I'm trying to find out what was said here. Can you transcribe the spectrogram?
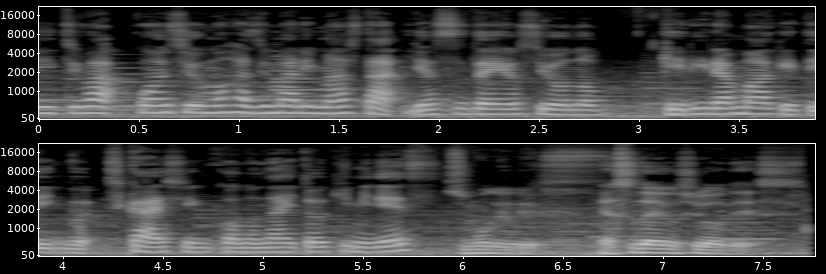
んにちは。今週も始まりました。安田義雄のゲリラマーケティング。司会進行の内藤君です。下出です。安田義雄です。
